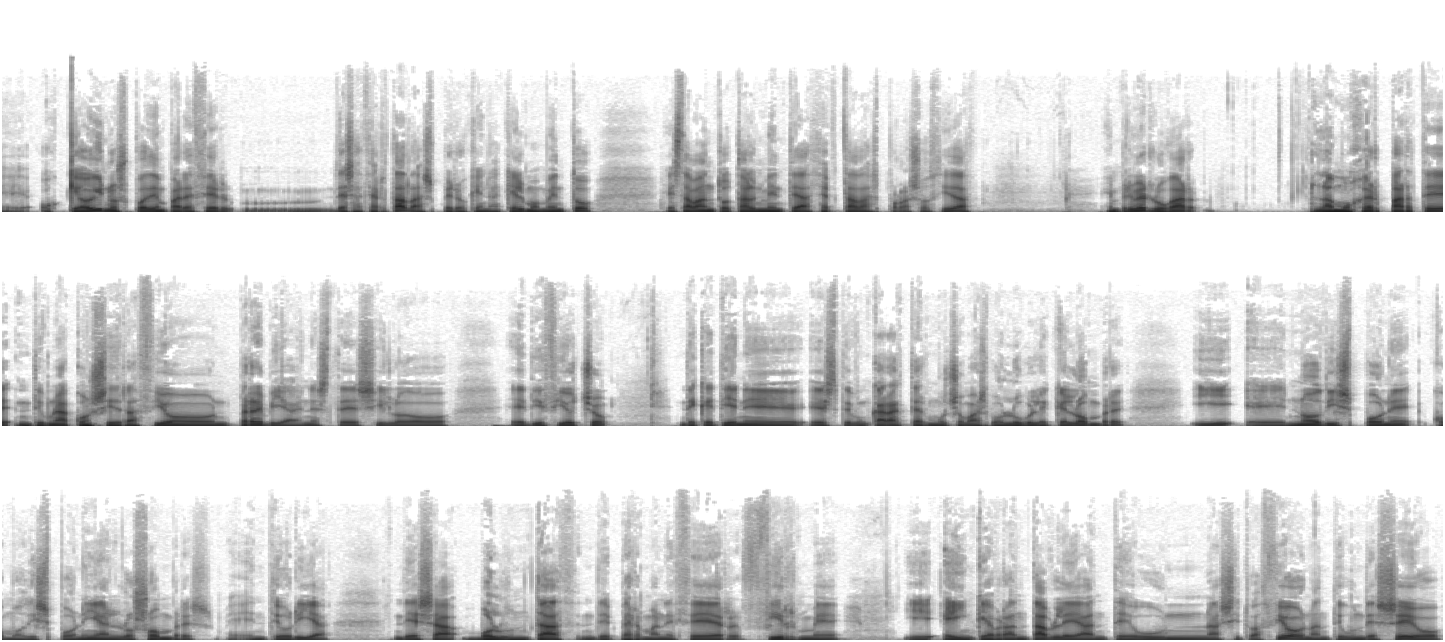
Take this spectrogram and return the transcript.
eh, o que hoy nos pueden parecer mm, desacertadas, pero que en aquel momento estaban totalmente aceptadas por la sociedad. En primer lugar, la mujer parte de una consideración previa en este siglo XVIII de que tiene este un carácter mucho más voluble que el hombre y eh, no dispone, como disponían los hombres, en teoría, de esa voluntad de permanecer firme e inquebrantable ante una situación, ante un deseo,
